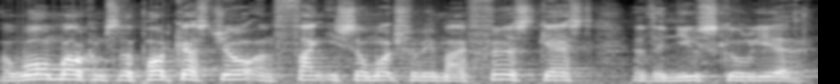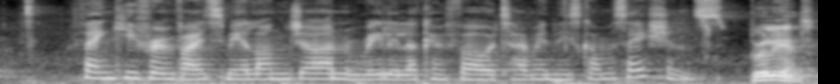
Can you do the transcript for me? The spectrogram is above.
A warm welcome to the podcast, Jo, and thank you so much for being my first guest of the new school year. Thank you for inviting me along, John. Really looking forward to having these conversations. Brilliant.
